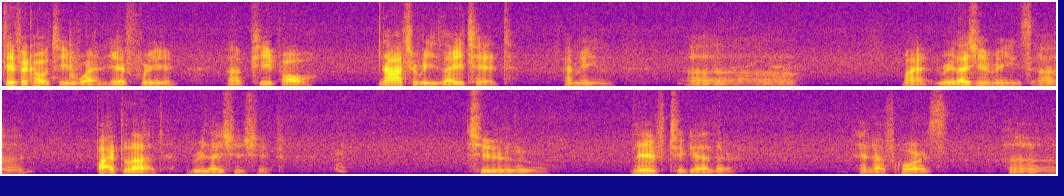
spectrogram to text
difficulty when if we uh, people not related. I mean, uh, my relation means uh, by blood relationship to live together. And of course, uh,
